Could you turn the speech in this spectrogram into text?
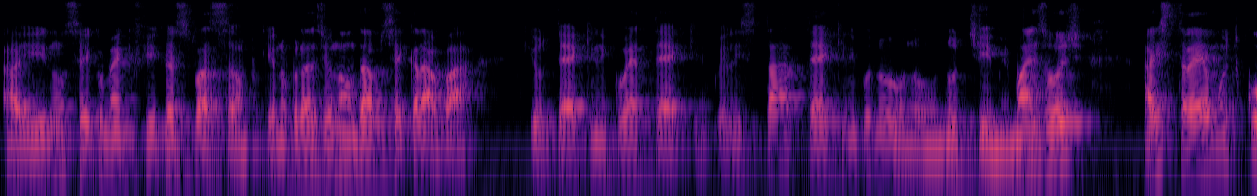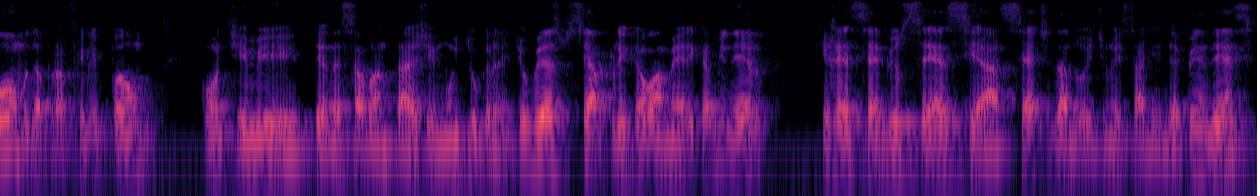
Aí não sei como é que fica a situação, porque no Brasil não dá para você cravar que o técnico é técnico, ele está técnico no, no, no time. Mas hoje a estreia é muito cômoda para Filipão, com o time tendo essa vantagem muito grande. O mesmo se aplica ao América Mineiro, que recebe o CSA às 7 da noite no Estádio Independência.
